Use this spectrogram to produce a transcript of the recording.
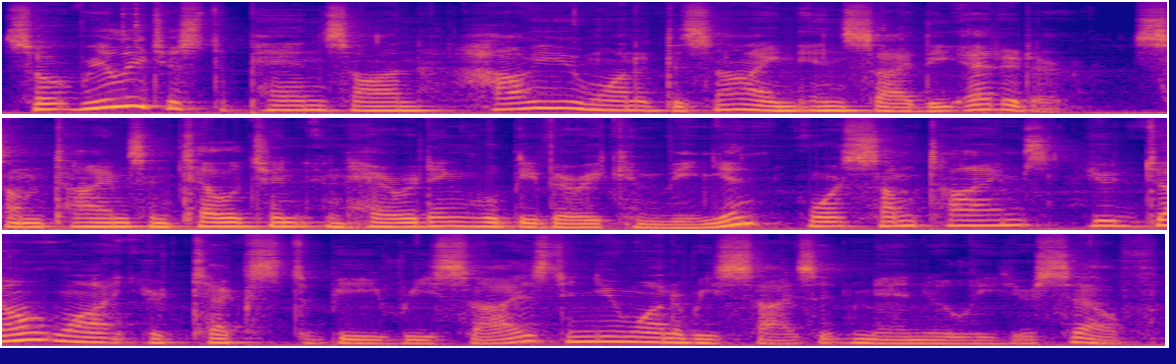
So it really just depends on how you want to design inside the editor. Sometimes intelligent inheriting will be very convenient, or sometimes you don't want your text to be resized and you want to resize it manually yourself.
